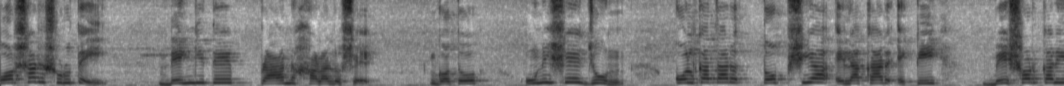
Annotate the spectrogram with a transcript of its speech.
বর্ষার শুরুতেই ডেঙ্গিতে প্রাণ হারালো সে। গত উনিশে জুন কলকাতার তপসিয়া এলাকার একটি বেসরকারি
